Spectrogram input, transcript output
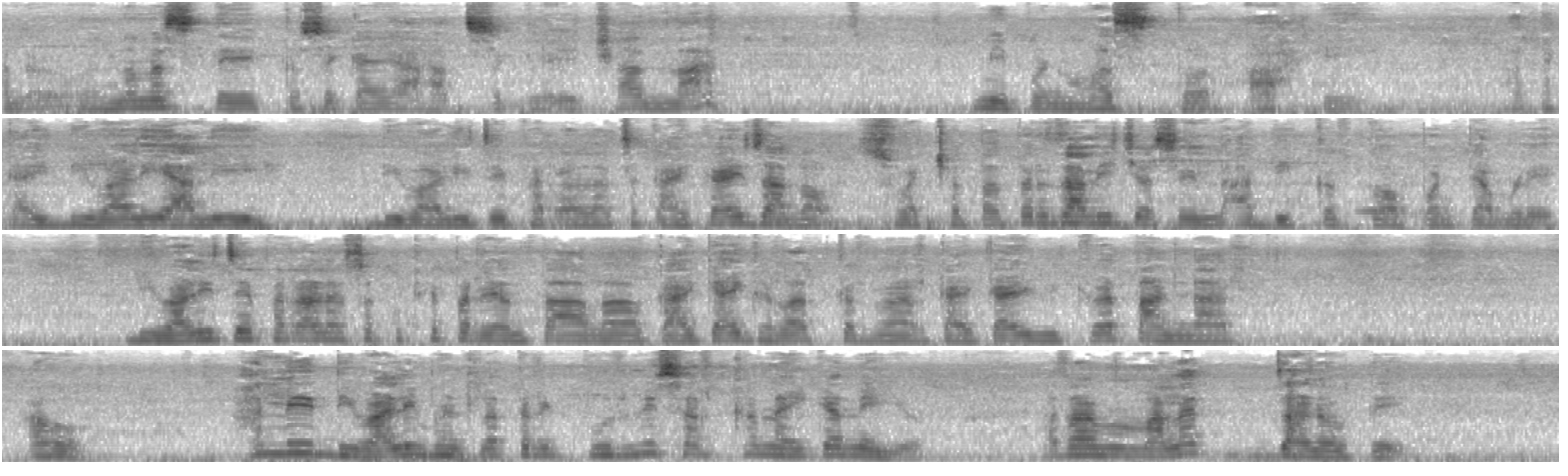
Hello नमस्ते कसे काय आहात सगळे छान ना मी पण मस्त आहे आता काही दिवाळी आली दिवाळीचे फराळाचं काय काय झालं स्वच्छता तर झालीच असेल अधिक करतो आपण त्यामुळे दिवाळीचे फराळाचं कुठेपर्यंत आलं काय काय घरात करणार काय काय विकत आणणार अहो हल्ली दिवाळी म्हटलं तरी पूर्वीसारखं नाही का नाही हो आता मला जाणवते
